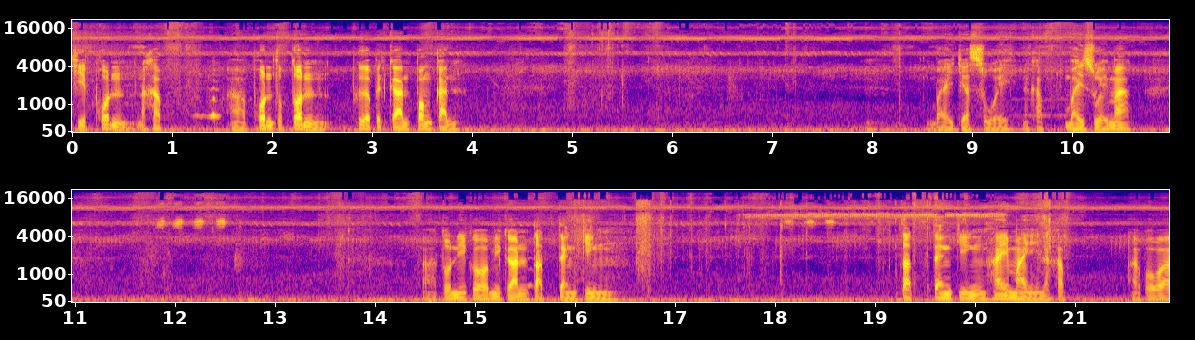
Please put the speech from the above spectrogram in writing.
ฉีดพ่นนะครับพ่นทุกต้นเพื่อเป็นการป้องกัน ใบจะสวยนะครับใบสวยมากต้นนี้ก็มีการตัดแต่งกิ่ง ตัดแต่งกิ่งให้ใหม่นะครับ เพราะว่า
